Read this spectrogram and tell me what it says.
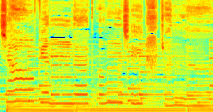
脚边的空气转了。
